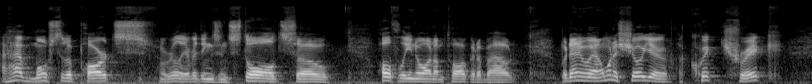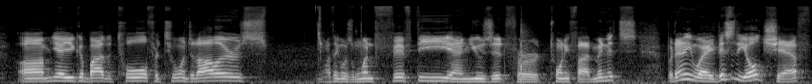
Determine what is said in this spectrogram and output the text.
I have most of the parts, or really everything's installed, so hopefully you know what I'm talking about. But anyway, I want to show you a quick trick. Um, yeah, you could buy the tool for $200. I think it was 150 and use it for 25 minutes. But anyway, this is the old shaft,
